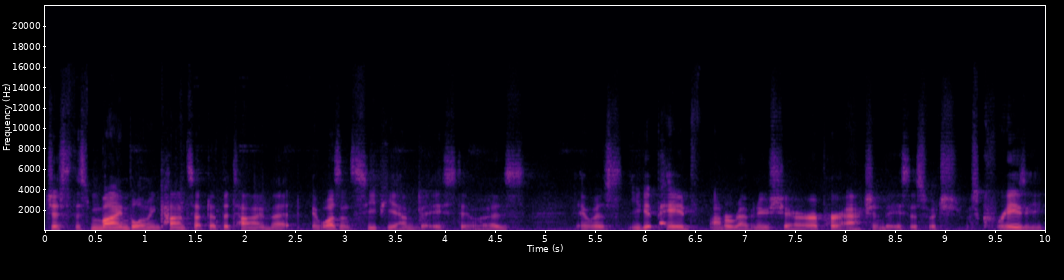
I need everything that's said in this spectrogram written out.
just this mind-blowing concept at the time that it wasn't CPM based. It was, it was you get paid on a revenue share or per action basis, which was crazy.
